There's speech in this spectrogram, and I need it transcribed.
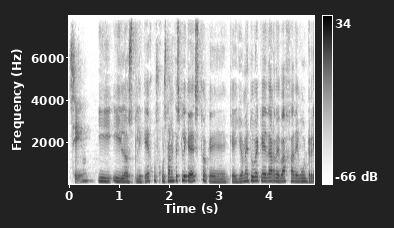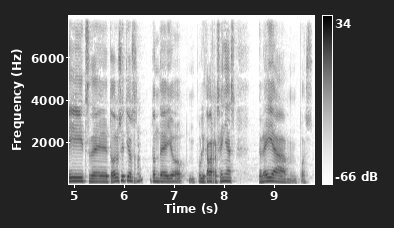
Sí. Y, y, lo expliqué, justamente expliqué esto, que, que, yo me tuve que dar de baja de Goodreads, de todos los sitios uh -huh. donde yo publicaba reseñas. Yo leía, pues,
